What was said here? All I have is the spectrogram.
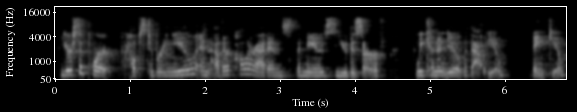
Your support helps to bring you and other Coloradans the news you deserve. We couldn't do it without you. Thank you.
